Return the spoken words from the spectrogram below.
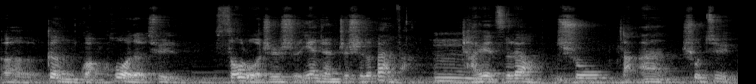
呃更广阔的去搜罗知识、验证知识的办法，嗯，查阅资料、书、档案、数据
